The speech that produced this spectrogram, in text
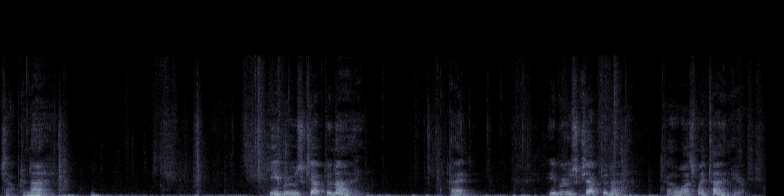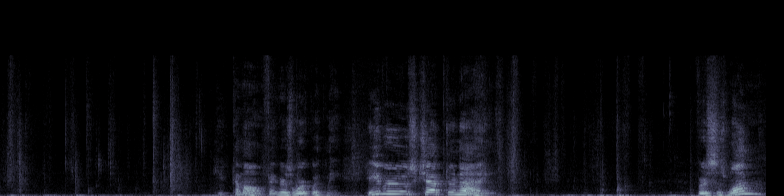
chapter 9. Hebrews chapter 9. Okay? Hebrews chapter 9. Gotta watch my time here. Come on, fingers, work with me. Hebrews chapter 9, verses 1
